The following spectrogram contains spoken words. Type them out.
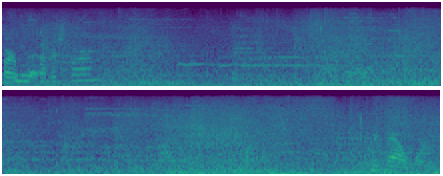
Orb thunderstorm. I mean now orbs. Oh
